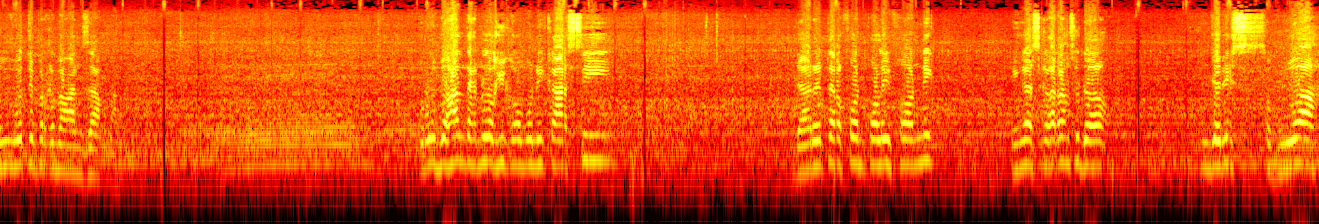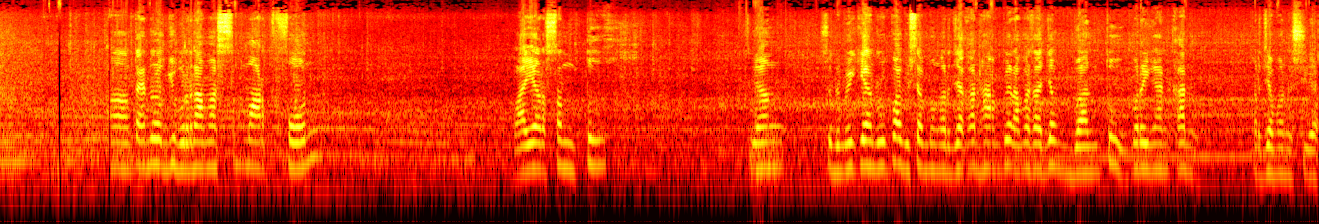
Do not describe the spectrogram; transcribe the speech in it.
mengikuti perkembangan zaman. Perubahan teknologi komunikasi dari telepon polifonik hingga sekarang sudah menjadi sebuah uh, teknologi bernama smartphone. Layar sentuh yang sedemikian rupa bisa mengerjakan hampir apa saja membantu meringankan kerja manusia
